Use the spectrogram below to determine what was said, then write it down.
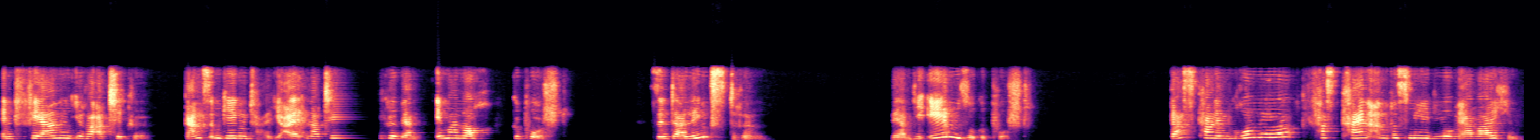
entfernen ihre Artikel. Ganz im Gegenteil, die alten Artikel werden immer noch gepusht. Sind da Links drin, werden die ebenso gepusht. Das kann im Grunde fast kein anderes Medium erreichen.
